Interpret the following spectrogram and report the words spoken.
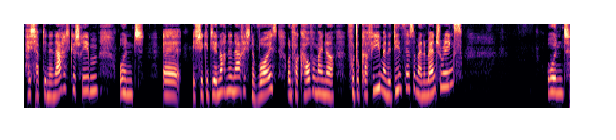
hey, ich habe dir eine Nachricht geschrieben und äh, ich schicke dir noch eine Nachricht, eine Voice und verkaufe meine Fotografie, meine Dienstleistung, meine Mentorings. Und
